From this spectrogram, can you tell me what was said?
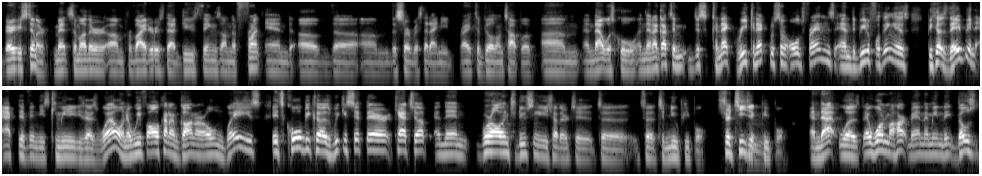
very similar. Met some other um providers that do things on the front end of the um the service that i need right to build on top of um and that was cool. And then i got to just connect reconnect with some old friends. And the beautiful thing is because they've been active in these communities as well and we've all kind of gone our own ways it's cool because we can sit there catch up and then we're all introducing each other to to to, to new people strategic Mm. people and that was that warmed my heart man. I mean they, those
